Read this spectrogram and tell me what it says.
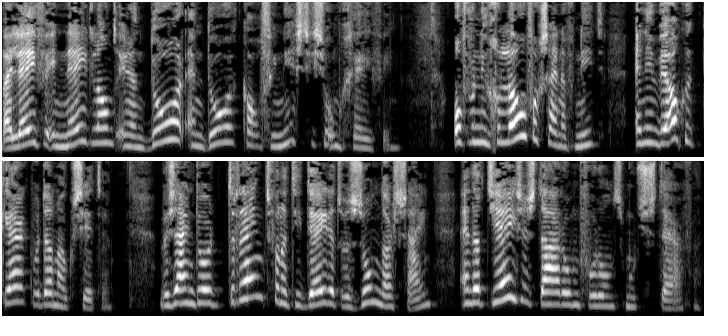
Wij leven in Nederland in een door en door Calvinistische omgeving. Of we nu gelovig zijn of niet, en in welke kerk we dan ook zitten. We zijn doordrenkt van het idee dat we zondaars zijn en dat Jezus daarom voor ons moet sterven.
